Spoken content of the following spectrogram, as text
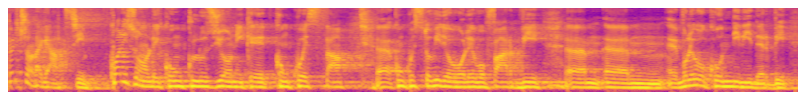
Perciò, ragazzi, quali sono le conclusioni che con, questa, eh, con questo video volevo farvi, ehm, ehm, volevo condividervi?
